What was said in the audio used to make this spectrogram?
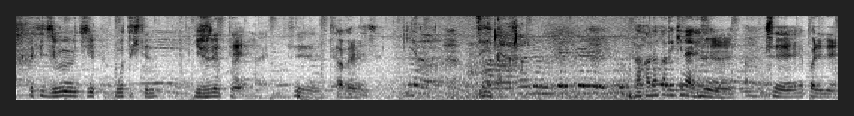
自分うち持ってきて茹でて、で食べるんですよ。贅沢。なかなかできないです、ええ。してやっぱりね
